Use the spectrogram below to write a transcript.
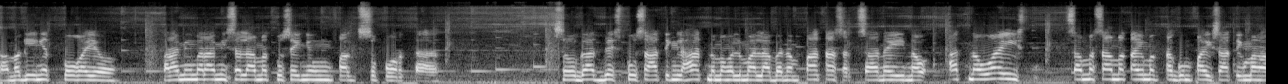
Ah, mag-iingat po kayo. Maraming maraming salamat po sa inyong pagsuporta. So God bless po sa ating lahat ng mga lumalaban ng patas at sana'y na, at naway sama-sama tayo magtagumpay sa ating mga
